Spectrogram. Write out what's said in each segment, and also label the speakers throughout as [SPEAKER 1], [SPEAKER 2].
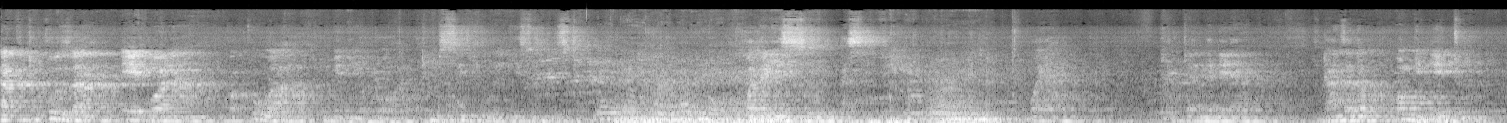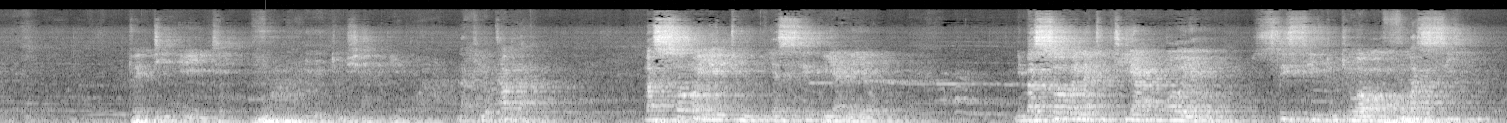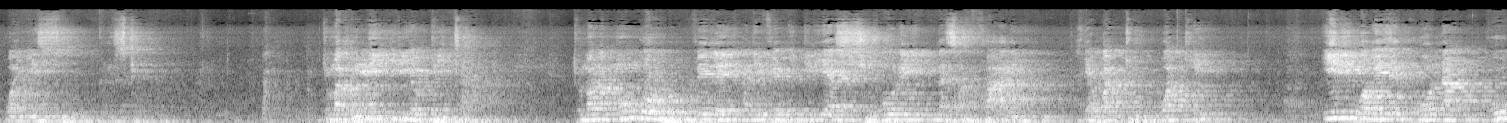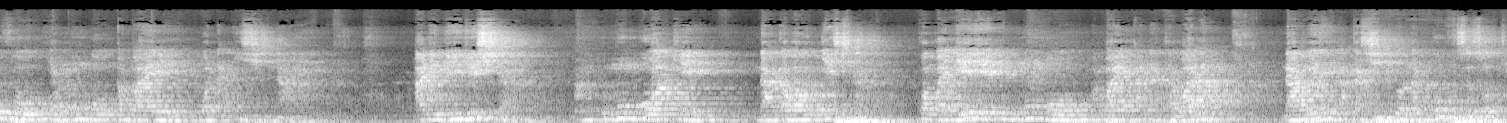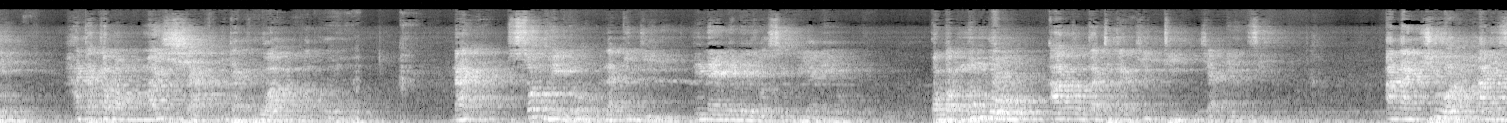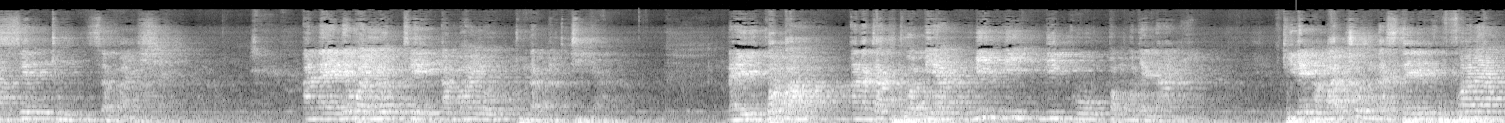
[SPEAKER 1] na kutukuza e Bwana, kwa kuwa umeniokoa. Tumsifu Yesu Kristo. Bwana Yesu asifiwe. Kwaya, tutaendelea, tutaanza na ombi letu 28 tumshangilie Bwana. Lakini kabla masomo yetu ya siku ya leo ni masomo inatutia moyo sisi tukiwa wafuasi wa Yesu Kristo. Jumapili iliyopita tunaona Mungu vile alivyoingilia shughuli na safari ya watu wake ili waweze kuona nguvu ya Mungu ambaye wanaishi naye. Alidhihirisha Mungu wake na akawaonyesha kwamba yeye ni Mungu ambaye anatawala na hawezi akashindwa na nguvu somo hilo la Injili linaendelezwa siku ya leo. Kwamba Mungu ako katika kiti cha enzi, anajua hali zetu za maisha, anaelewa yote ambayo tunapitia, na ili kwamba anataka kutuambia mimi niko pamoja nani. Kile ambacho unastahili kufanya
